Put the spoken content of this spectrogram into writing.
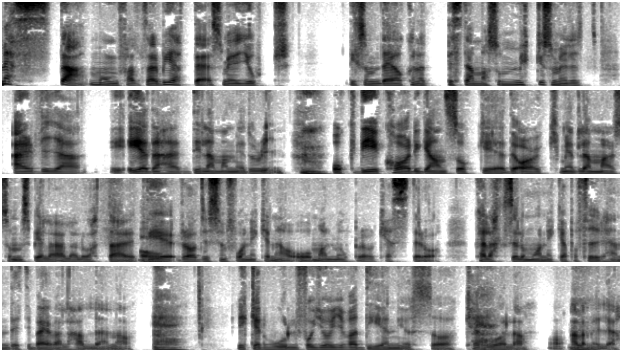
mesta mångfaldsarbete som jag har gjort, liksom där jag har kunnat bestämma så mycket som möjligt, är via är det här dilemman med Doreen. Och det är Cardigans och eh, The Ark-medlemmar som spelar alla låtar. Det är Radiosymfonikerna och Malmö Operaorkester och Karl-Axel och Monica på Fyrhändigt i Bergvallhallen. Och Ja. Richard Wolff och Jojje Wadenius och Carola och alla möjliga.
